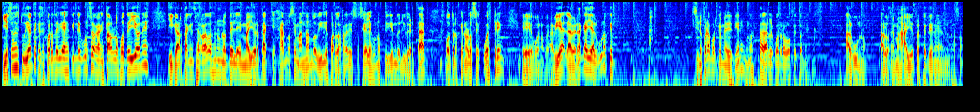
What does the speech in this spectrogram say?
y esos estudiantes que se fueron de viaje de fin de curso, que han estado en los botellones y que ahora están encerrados en un hotel en Mallorca quejándose, mandando vídeos por las redes sociales, unos pidiendo libertad, otros que no los secuestren. Eh, bueno, había, la verdad que hay algunos que si no fuera porque me detienen, no es para darle cuatro bofetones, ¿no? Algunos. A los demás hay otros que tienen razón.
